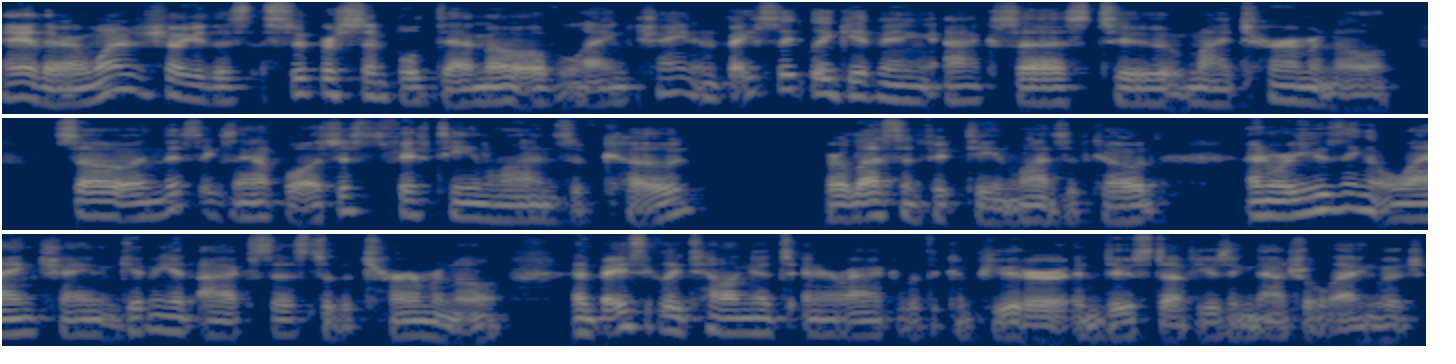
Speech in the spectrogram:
Hey there, I wanted to show you this super simple demo of LangChain and basically giving access to my terminal. So in this example, it's just 15 lines of code, or less than 15 lines of code, and we're using LangChain, giving it access to the terminal, and basically telling it to interact with the computer and do stuff using natural language.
